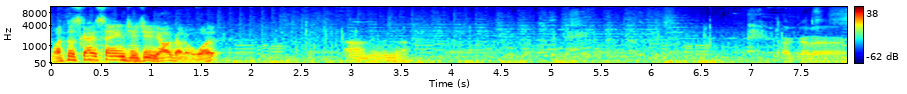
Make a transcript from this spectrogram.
What this guy saying? GG, y'all got a what? I don't even know. I gotta.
